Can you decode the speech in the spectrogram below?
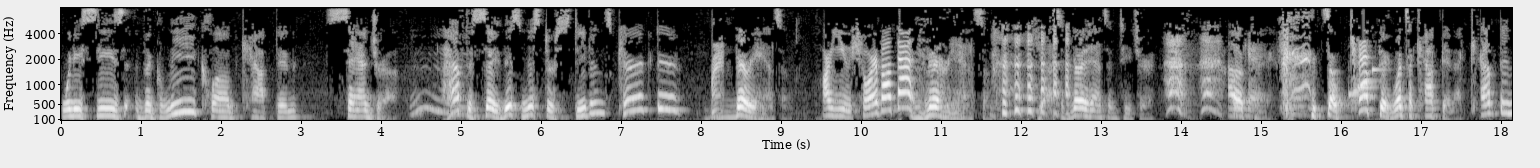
when he sees the Glee Club captain, Sandra. I have to say, this Mr. Stevens character, very handsome. Are you sure about that? Very handsome. yes, very handsome teacher. Okay. so, captain, what's a captain? A captain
